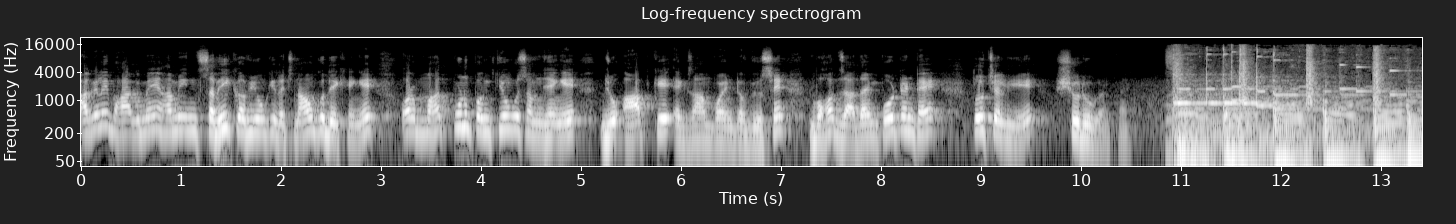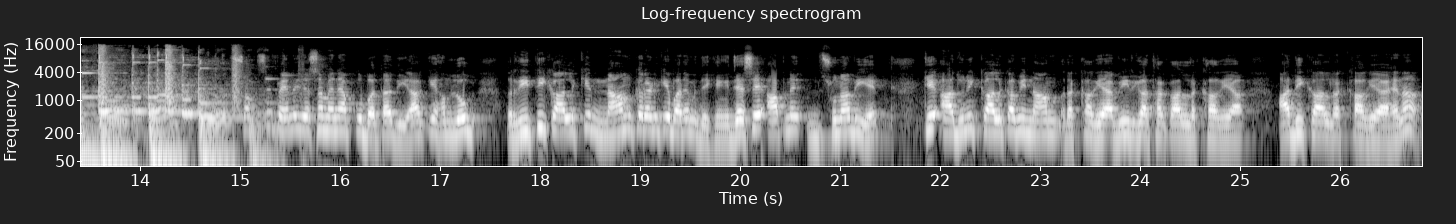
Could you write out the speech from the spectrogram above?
अगले भाग में हम इन सभी कवियों की रचनाओं को देखेंगे और महत्वपूर्ण पंक्तियों को समझेंगे, जो आपके एग्ज़ाम पॉइंट ऑफ़ व्यू से बहुत ज़्यादा इंपॉर्टेंट है। तो चलिए शुरू करते हैं। सबसे पहले जैसा मैंने आपको बता दिया कि हम लोग रीतिकाल के नामकरण के बारे में देखेंगे। जैसे आपने सुना भी है कि आधुनिक काल का भी नाम रखा गया, वीरगाथा काल रखा गया आदिकाल रखा गया है ना?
